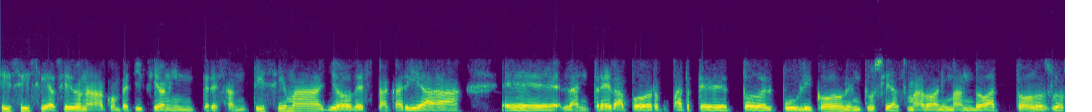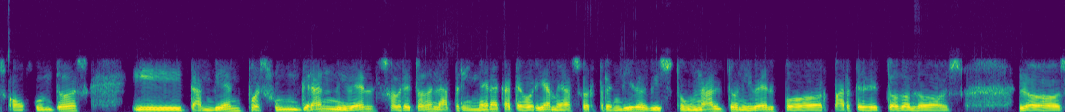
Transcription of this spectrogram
Sí, sí, sí, ha sido una competición interesantísima. Yo destacaría eh, la entrega por parte de todo el público, entusiasmado, animando a todos los conjuntos y también pues un gran nivel, sobre todo en la primera categoría me ha sorprendido, he visto un alto nivel por parte de todos los los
